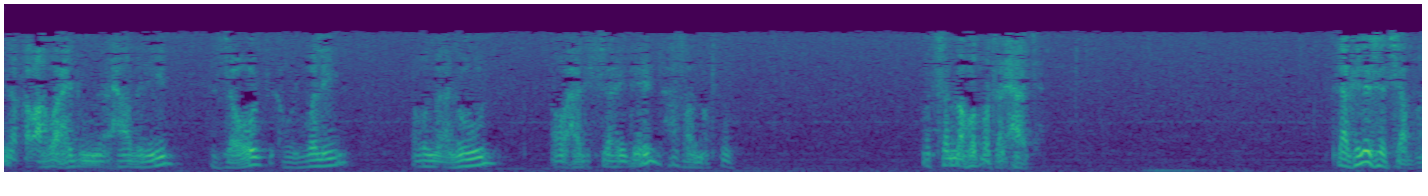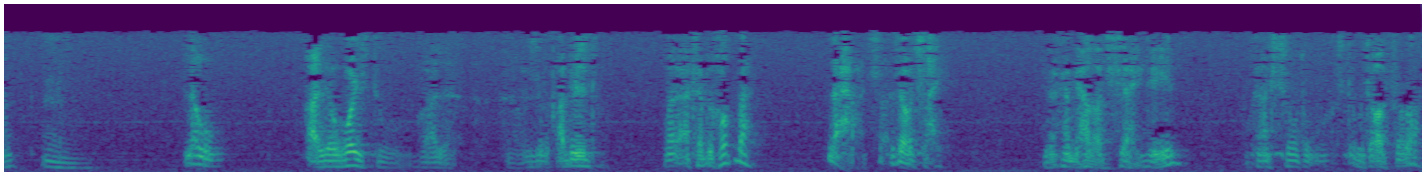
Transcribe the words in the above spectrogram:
إذا قرأه واحد من الحاضرين الزوج أو الولي أو المأذون أو أحد الشاهدين حصل المطلوب وتسمى خطبة الحاجة. لكن ليست شرطا لو قال زوجت وقال قبلت ولا أتى بخطبة لا حرج زوج صحيح. إذا كان بحضرة الشاهدين وكانت الشروط متوفرة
